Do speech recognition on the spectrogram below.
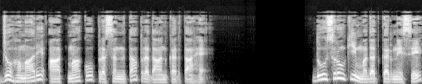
जो हमारे आत्मा को प्रसन्नता प्रदान करता है। दूसरों की मदद करने से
